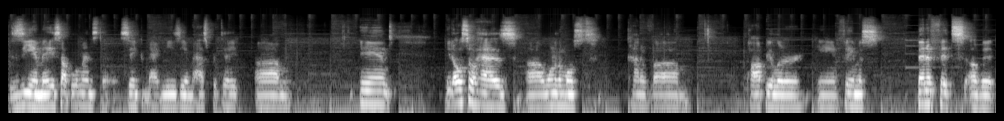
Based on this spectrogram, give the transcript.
ZMA supplements, the zinc magnesium aspartate. Um, and it also has uh, one of the most kind of um, popular and famous benefits of it,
